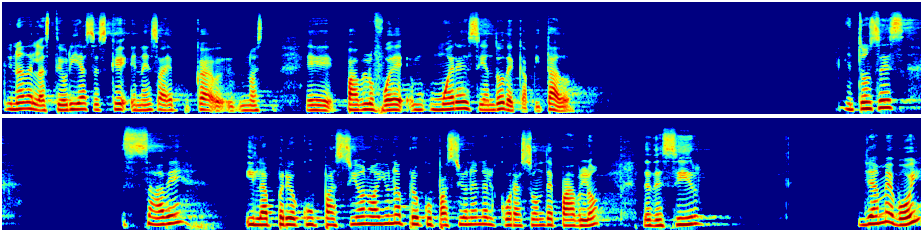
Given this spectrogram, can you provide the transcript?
Y una de las teorías es que en esa época eh, Pablo fue, muere siendo decapitado. Entonces, sabe y la preocupación, o hay una preocupación en el corazón de Pablo de decir, ya me voy,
